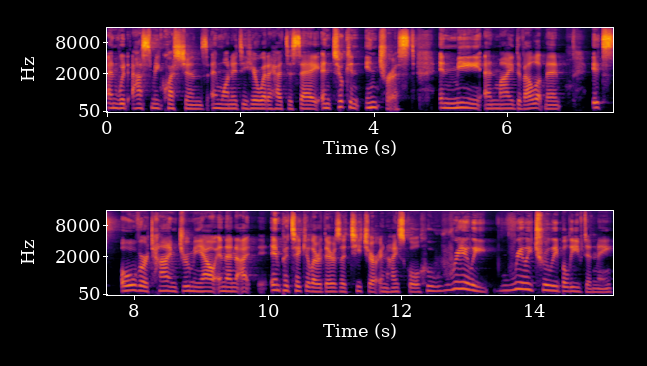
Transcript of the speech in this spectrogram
and would ask me questions and wanted to hear what I had to say and took an interest in me and my development, it's over time drew me out. And then I, in particular, there's a teacher in high school who really, really truly believed in me.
